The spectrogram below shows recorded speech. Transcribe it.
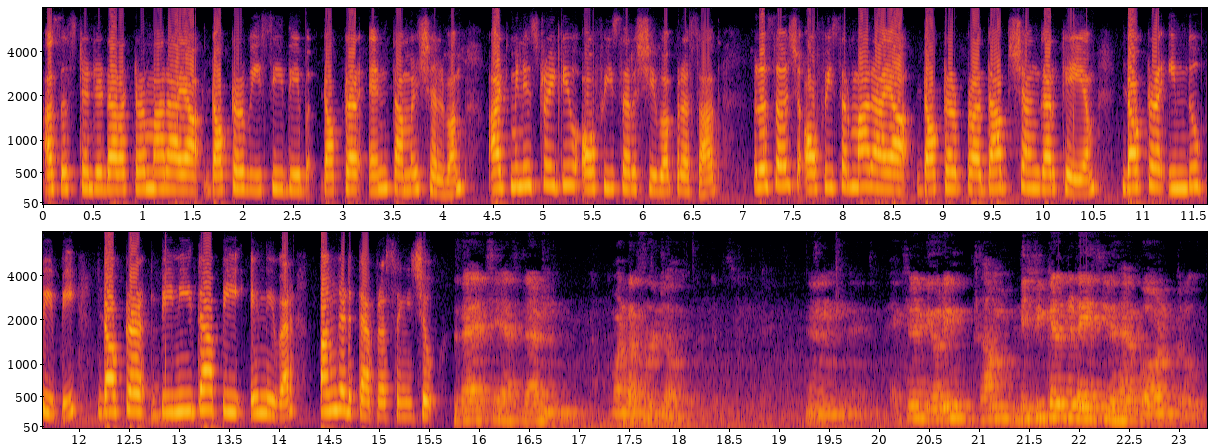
അസിസ്റ്റന്റ് ഡയറക്ടർമാരായ doctor V C Deep doctor N Tamil Selvam administrative officer Sivaprasad research ഓഫീസർമാരായ doctor Prathap Shankar K M doctor Indu P P doctor Bineetha P എന്നിവർ പങ്കെടുത്ത് പ്രസംഗിച്ചു. Actually, during some difficult days you have gone through.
